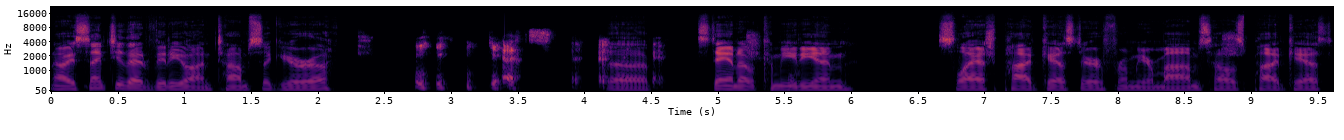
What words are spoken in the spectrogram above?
Now, I sent you that video on Tom Segura. yes. uh, stand-up comedian slash podcaster from your mom's house podcast.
